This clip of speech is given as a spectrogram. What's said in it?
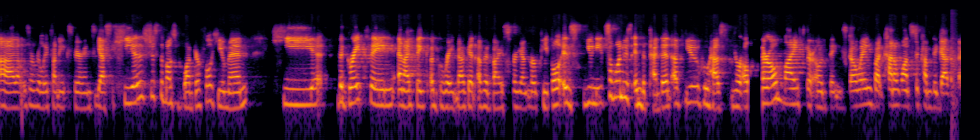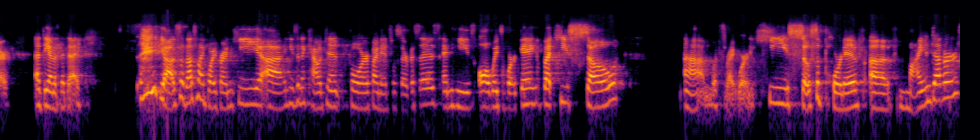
uh, that was a really funny experience. Yes, he is just the most wonderful human. He the great thing, and I think a great nugget of advice for younger people is you need someone who's independent of you, who has your own, their own life, their own things going, but kind of wants to come together at the end of the day. yeah, so that's my boyfriend. He uh, he's an accountant for financial services, and he's always working. But he's so um, what's the right word? He's so supportive of my endeavors.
